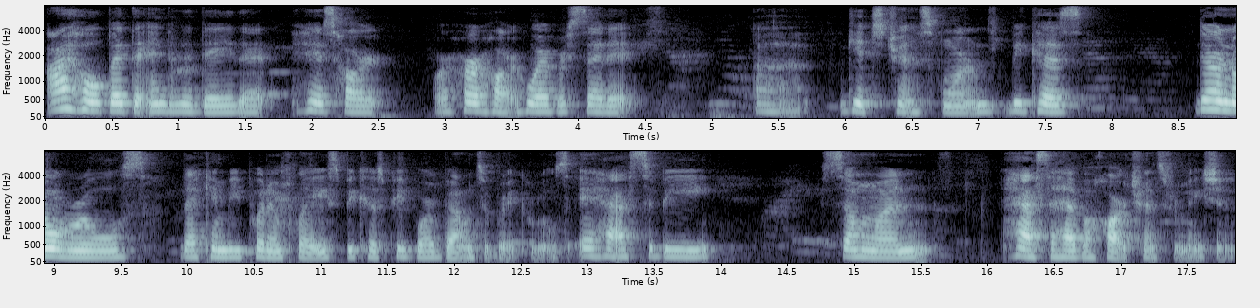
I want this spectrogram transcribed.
i hope at the end of the day that his heart or her heart whoever said it uh, gets transformed because there are no rules that can be put in place because people are bound to break rules. It has to be someone has to have a heart transformation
